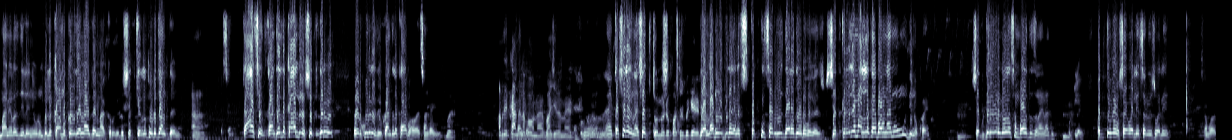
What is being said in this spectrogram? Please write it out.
मान्यालाच दिलाय निवडून. भले काम करू द्या नाही तर ना करू द्या. पण शेतकऱ्याला थोडं जाणतंय ना. हा. असं. काय असेल कांद्याला काय आलं शेतकरी रडकुडे देतो कांद्याला काय भाव आहे? सांगा की. बर. आता काय कांद्याला भाव नाही भाजीला नाही टोमॅटो नाही, कशाला ना शेत टोमॅटो पाच रुपये कॅरेट. त्याला मोदीला का ना फक्त सर्व्हिसदारात एवढं बघायचं शेतकऱ्याच्या मालाला काय भाव नाही मग मोदी नको आहे. शेतकरी वर्गाला सांभाळतच नाही ना ते कुठलंही. फक्त व्यवसायवाले सर्व्हिसवाले सांभाळ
